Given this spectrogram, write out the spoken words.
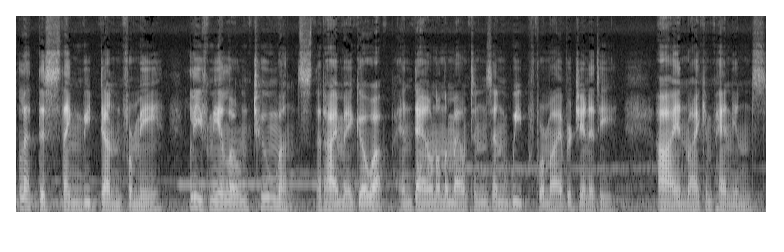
Let this thing be done for me. Leave me alone two months, that I may go up and down on the mountains and weep for my virginity, I and my companions.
